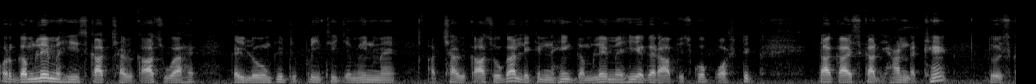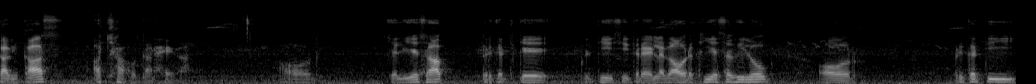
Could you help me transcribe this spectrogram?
और गमले में ही इसका अच्छा विकास हुआ है। कई लोगों की टिप्पणी थी ज़मीन में अच्छा विकास होगा, लेकिन नहीं, गमले में ही अगर आप इसको पौष्टिकता का इसका ध्यान रखें तो इसका विकास अच्छा होता रहेगा। और चलिए साहब प्रकृति के प्रति इसी तरह लगाव रखिए सभी लोग और प्रकृति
